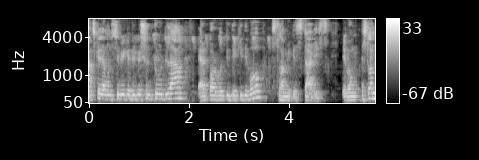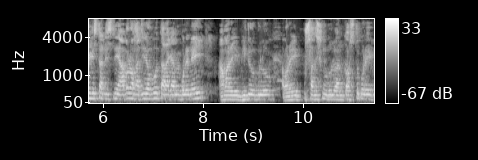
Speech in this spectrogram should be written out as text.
আজকে যেমন সিভিক এডুকেশন টু দিলাম, এর পরবর্তীতে কি দিব? ইসলামিক স্টাডিজ এবং ইসলামিক স্টাডিজ নিয়ে আবারও হাজির হব। তার আগে আমি বলে নেই, আমার এই ভিডিওগুলো, আমার এই সাজেশনগুলো আমি কষ্ট করে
